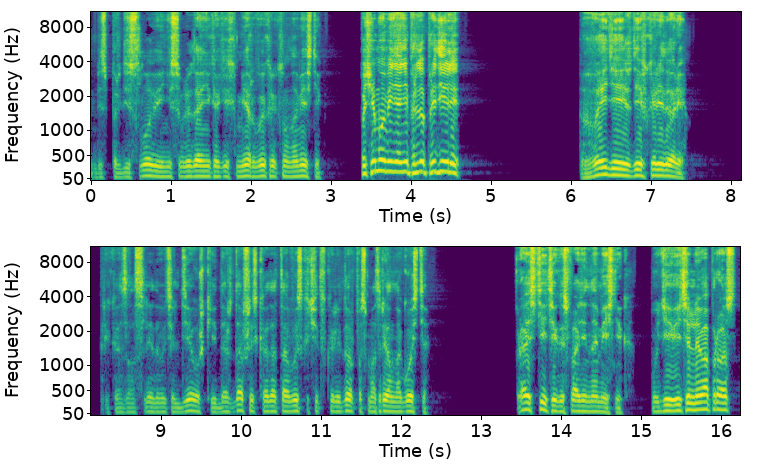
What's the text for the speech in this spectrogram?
Без предисловия и не соблюдая никаких мер, выкрикнул наместник. «Почему меня не предупредили?» «Выйди и жди в коридоре», — приказал следователь девушке и, дождавшись, когда та выскочит в коридор, посмотрел на гостя. «Простите, господин наместник, удивительный вопрос»,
